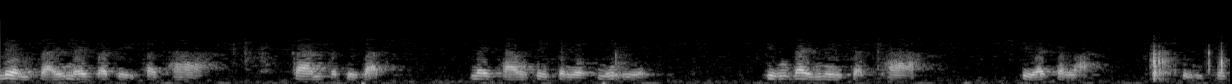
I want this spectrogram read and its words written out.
เลื่อมใสในปฏิปทา การปฏิบัติในทางที่สงบนี้เอง จึงได้มีศรัทธาเสียสละสิ่งทุก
